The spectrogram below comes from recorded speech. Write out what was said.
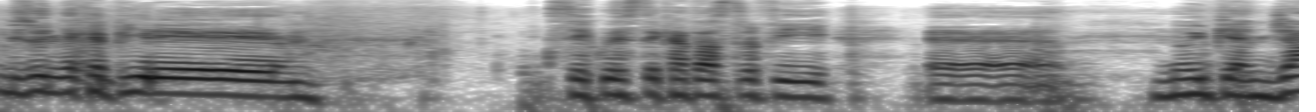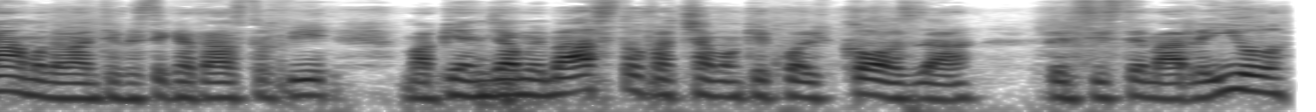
Bisogna capire se queste catastrofi eh, noi piangiamo davanti a queste catastrofi, ma piangiamo e basta o facciamo anche qualcosa per sistemarle. Io,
